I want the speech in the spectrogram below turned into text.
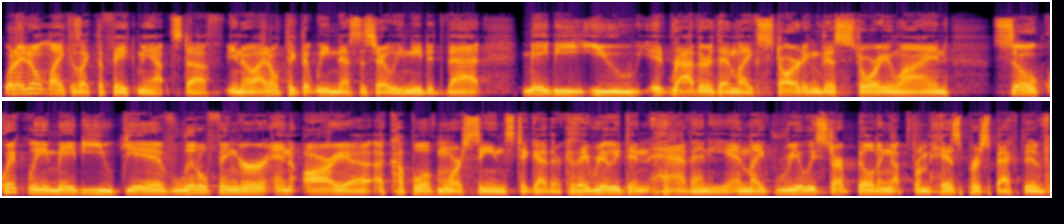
What I don't like is like the fake me out stuff. You know, I don't think that we necessarily needed that. Maybe you, it, rather than like starting this storyline so quickly, maybe you give Littlefinger and Arya a couple of more scenes together because they really didn't have any and like really start building up from his perspective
